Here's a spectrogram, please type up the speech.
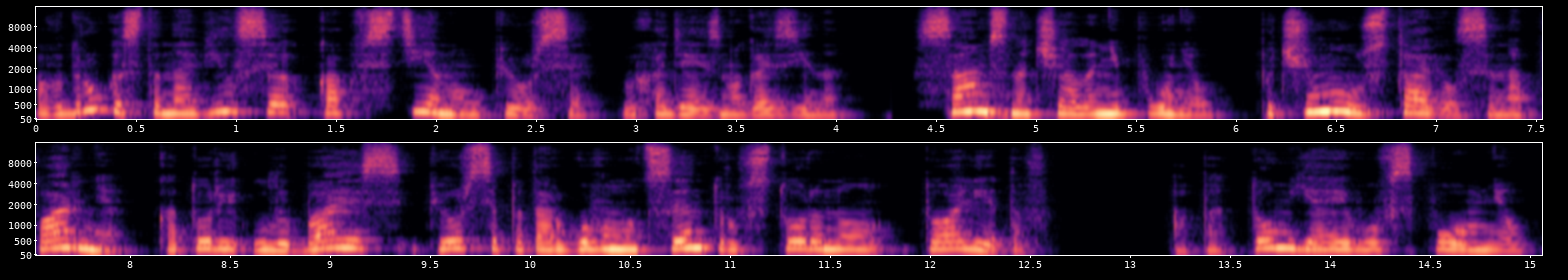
Вдруг остановился, как в стену уперся, выходя из магазина. Сам сначала не понял, почему уставился на парня, который, улыбаясь, перся по торговому центру в сторону туалетов. А потом я его вспомнил.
